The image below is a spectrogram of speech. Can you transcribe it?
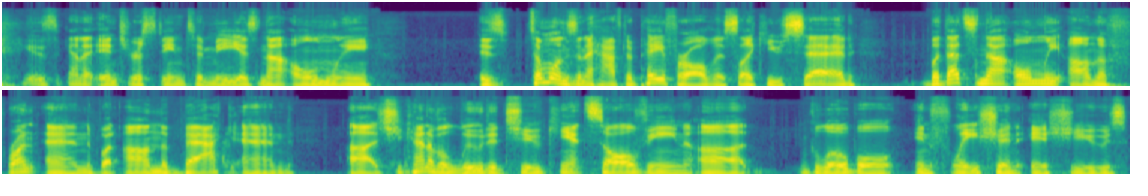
is kind of interesting to me is not only is someone's going to have to pay for all this, like you said, but that's not only on the front end, but on the back end. Uh, she kind of alluded to can't solving uh, global inflation issues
